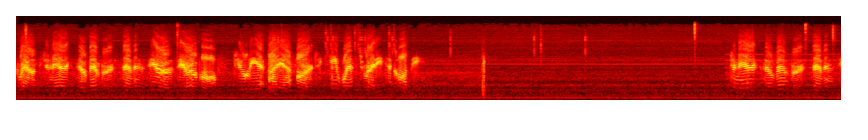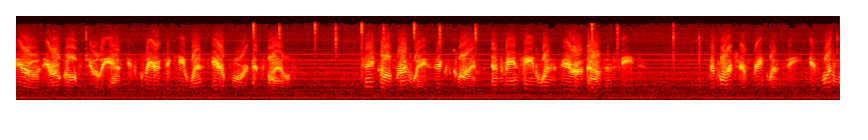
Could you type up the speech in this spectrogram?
Ground generic November 700 Golf, Juliet IFR to Key West ready to copy. Generic November 700 Golf Juliet is cleared to Key West Airport as filed. Take off runway 6 climb and maintain 10,000 feet. Departure frequency is 119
